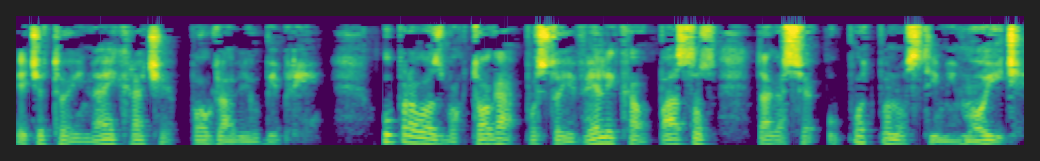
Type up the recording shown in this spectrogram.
već je to i najkraće poglavlje u Bibliji. Upravo zbog toga postoji velika opasnost da ga se u potpunosti mimoiđe.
